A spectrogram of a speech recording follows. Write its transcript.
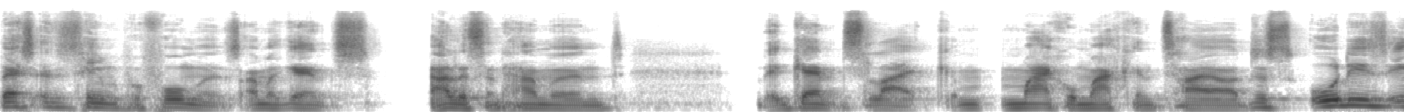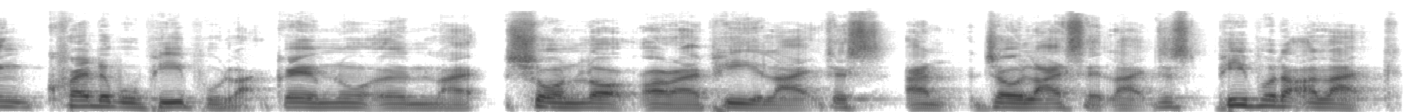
best entertainment performance. I'm against Alison Hammond, against like Michael McIntyre, just all these incredible people like Graham Norton, like Sean Lock, RIP, like just and Joe Lycett, like just people that are like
